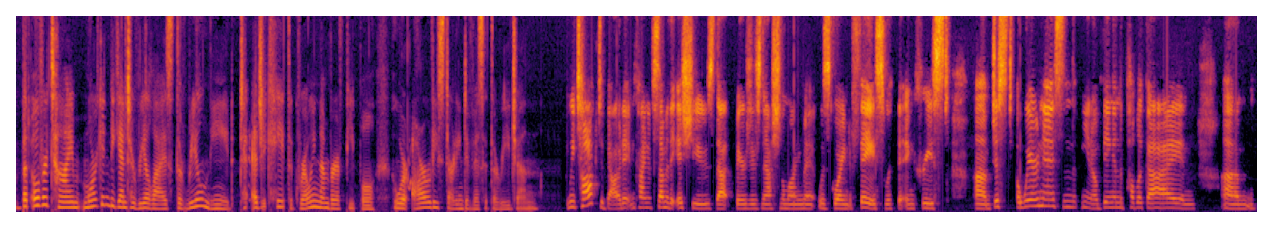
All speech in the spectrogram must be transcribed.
But over time, Morgan began to realize the real need to educate the growing number of people who were already starting to visit the region. We talked about it and kind of some of the issues that Bears Ears National Monument was going to face with the increased um, just awareness and you know being in the public eye and um,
